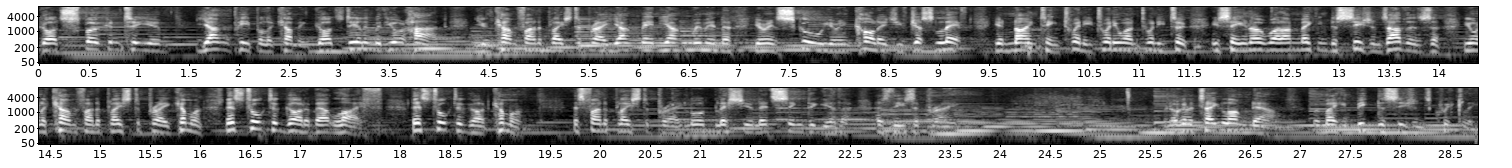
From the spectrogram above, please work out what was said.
God's spoken to you. Young people are coming. God's dealing with your heart. You can come find a place to pray. Young men, young women, uh, you're in school, you're in college, you've just left, you're 19, 20, 21, 22. You say, you know what, I'm making decisions. Others, uh, you want to come find a place to pray. Come on, let's talk to God about life. Let's talk to God. Come on, let's find a place to pray. Lord, bless you. Let's sing together as these are praying. We're not going to take long now. We're making big decisions quickly.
